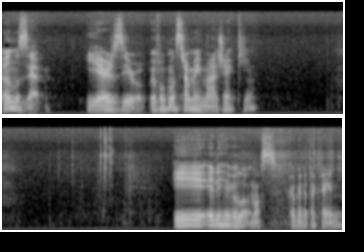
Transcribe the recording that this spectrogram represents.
Ano Zero. Year Zero. Eu vou mostrar uma imagem aqui. E ele revelou. Nossa, a câmera tá caindo.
